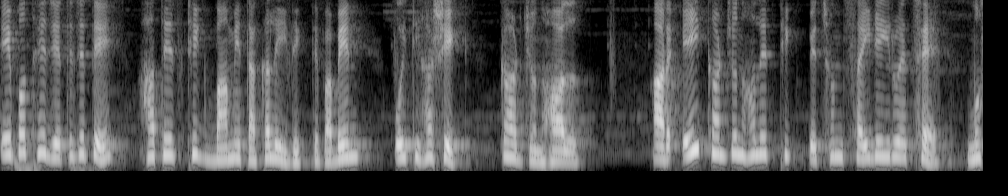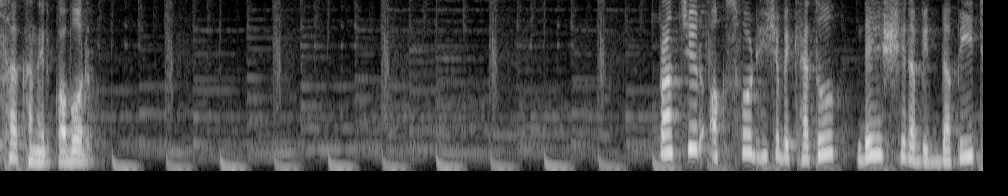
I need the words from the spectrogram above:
এ পথে যেতে যেতে হাতের ঠিক বামে তাকালেই দেখতে পাবেন ঐতিহাসিক কার্জন হল। আর এই কার্জন হলের ঠিক পেছন সাইডেই রয়েছে মুসা খানের কবর। প্রাচ্যের অক্সফোর্ড হিসেবে খ্যাত দেশ সেরা বিদ্যাপীঠ,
